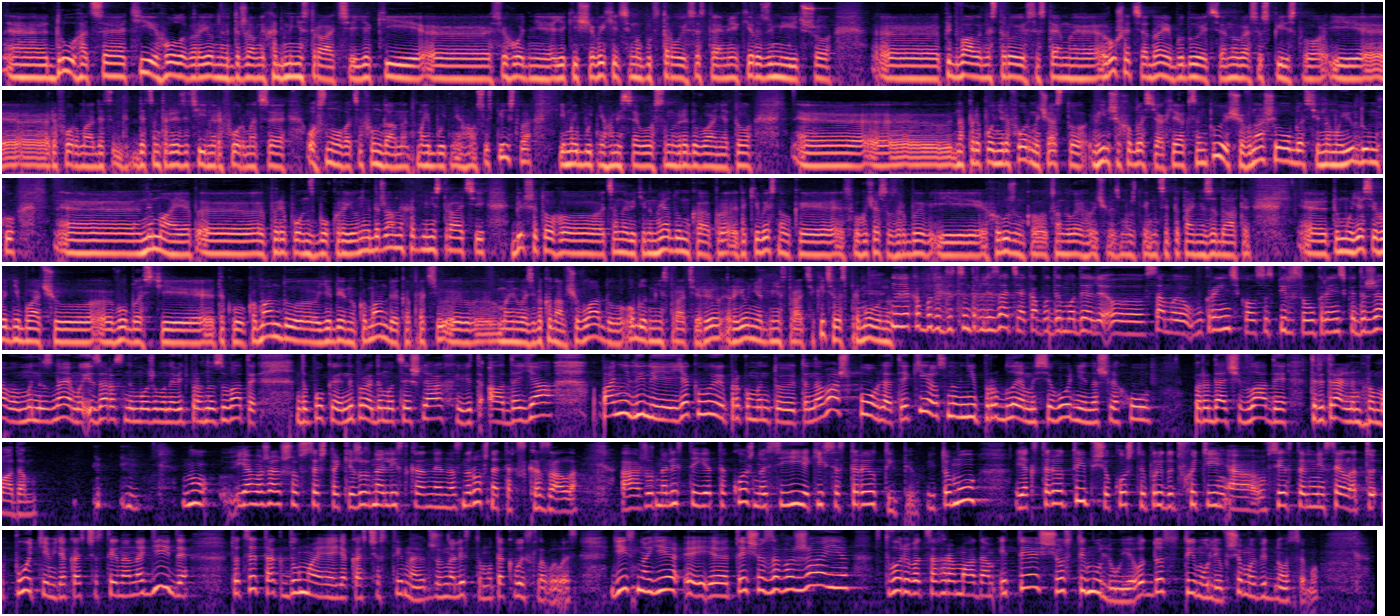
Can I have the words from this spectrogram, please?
Е, Друга це ті голови районних державних адміністрацій, які е, сьогодні, які ще вихідці, мабуть, старої системи, які розуміють, що е, підвалини старої системи рушаться, да, і будується нове суспільство, і реформа, дец- децентралізаційна реформа це основа, це фундамент майбутнього суспільства і майбутнього місцевого самоврядування. То euh, euh на перепоні реформи часто в інших областях я акцентую, що в нашій області, на мою думку, е, немає е, перепон з боку районних державних адміністрацій. Більше того, це навіть і не моя думка. Про такі висновки свого часу зробив і Хоруженко Олександр Олегович. Ви зможете йому це питання задати. Е, Тому я сьогодні бачу в області таку команду, єдину команду, яка працює маю на увазі виконавчу владу, обладміністрацію, район- районні адміністрації, які цілеспрямовано Ну, яка буде децентралізація, яка буде модель саме в українського суспільства, в української держави, ми не знаємо і зараз не можемо навіть прогнозувати, допоки не пройдемо цей шлях від А до Я. Пані Лілія, як ви прокоментуєте, на ваш погляд, які основні проблеми сьогодні на шляху передачі влади територіальним громадам? Ну, я вважаю, що все ж таки журналістка не назнарочно так сказала, а журналісти є також носії якихось стереотипів. І тому, як стереотип, що кошти прийдуть в Хотінь, а всі остальні села, то потім якась частина надійде, то це так думає якась частина, от журналіст тому так висловилась. Дійсно, є е, е, те, що заважає створюватися громадам, і те, що стимулює. От до стимулів, що ми відносимо?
